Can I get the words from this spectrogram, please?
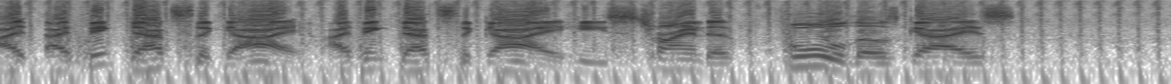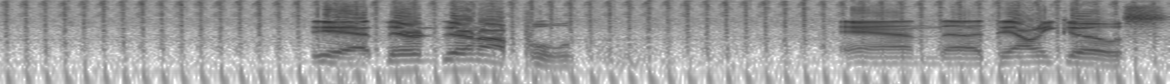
I, I think that's the guy. I think that's the guy. He's trying to fool those guys. Yeah, they're they're not fooled. And uh, down he goes.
